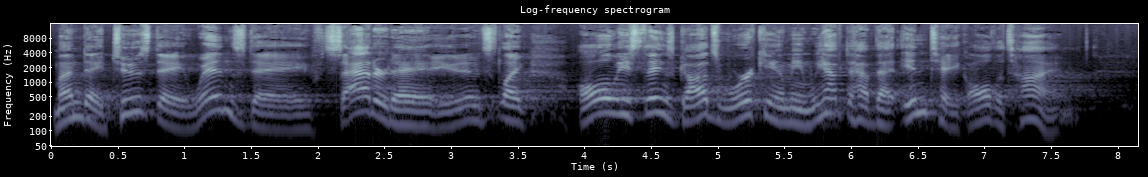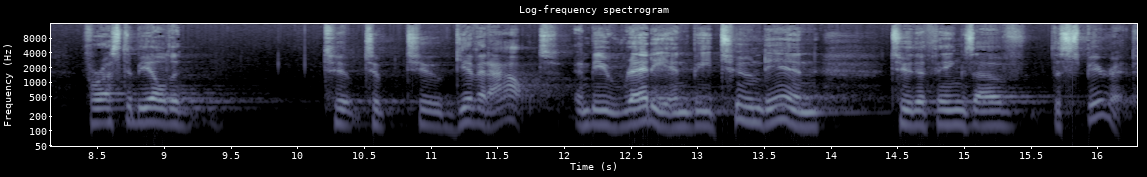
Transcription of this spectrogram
Monday, Tuesday, Wednesday, Saturday. It's like all these things God's working. I mean, we have to have that intake all the time for us to be able to, to, to, to give it out and be ready and be tuned in to the things of the Spirit.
